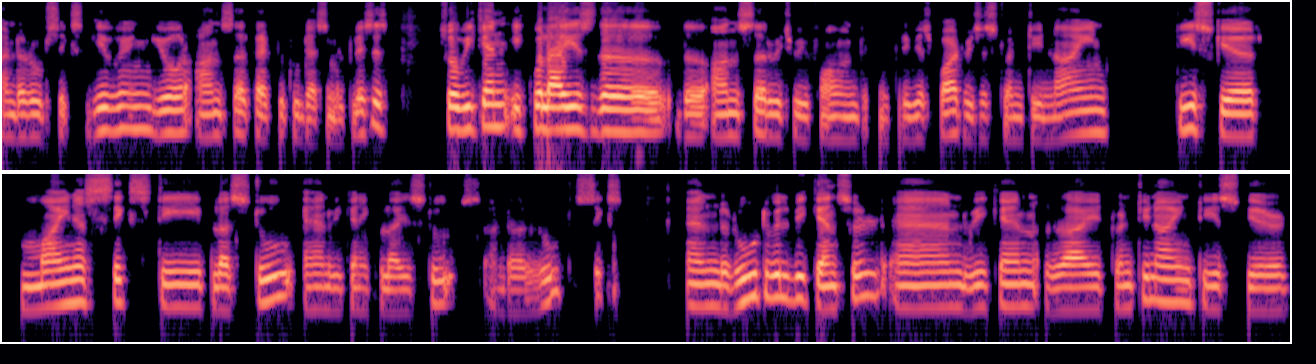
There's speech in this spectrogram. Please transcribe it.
under root 6 giving your answer correct to two decimal places. So we can equalize the the answer which we found in previous part which is 29 t square minus 6t plus 2 and we can equalize to under root 6 and root will be cancelled and we can write 29t squared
